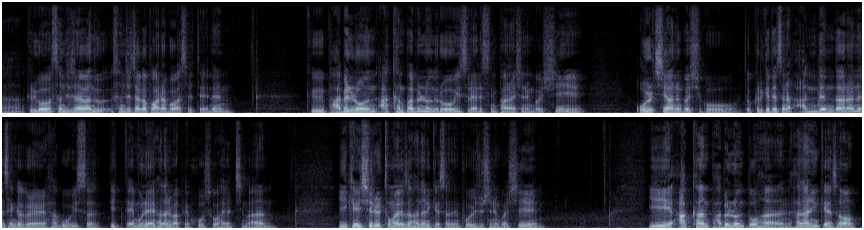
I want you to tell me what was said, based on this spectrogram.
아, 그리고 선지자가 선지자가 바라보았을 때는 그 바벨론 악한 바벨론으로 이스라엘을 심판하시는 것이 옳지 않은 것이고 또 그렇게 돼서는 안 된다라는 생각을 하고 있었기 때문에 하나님 앞에 호소하였지만 이 계시를 통하여서 하나님께서는 보여주시는 것이 이 악한 바벨론 또한 하나님께서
